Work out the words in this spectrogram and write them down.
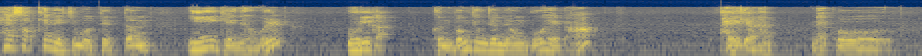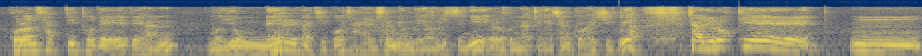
해석해내지 못했던 이 개념을 우리가 근본경전연구회가 발견한 네, 그, 그런 사띠토대에 대한 뭐 용례를 가지고 잘 설명되어 있으니 여러분 나중에 참고하시고요. 자, 요렇게 음,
